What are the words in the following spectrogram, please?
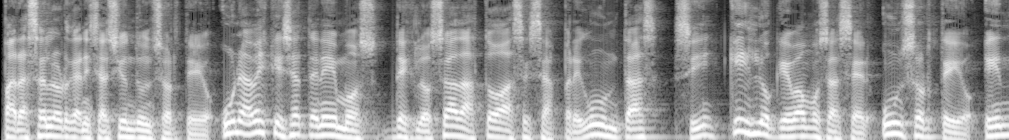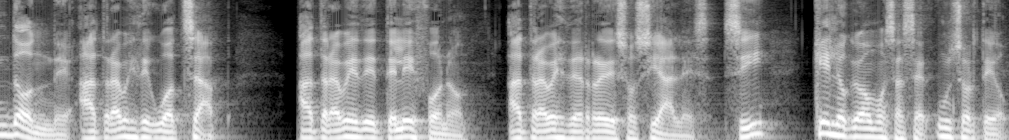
para hacer la organización de un sorteo. Una vez que ya tenemos desglosadas todas esas preguntas, ¿sí? ¿Qué es lo que vamos a hacer? Un sorteo. ¿En dónde? A través de WhatsApp, a través de teléfono, a través de redes sociales. ¿Sí? ¿Qué es lo que vamos a hacer? Un sorteo.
